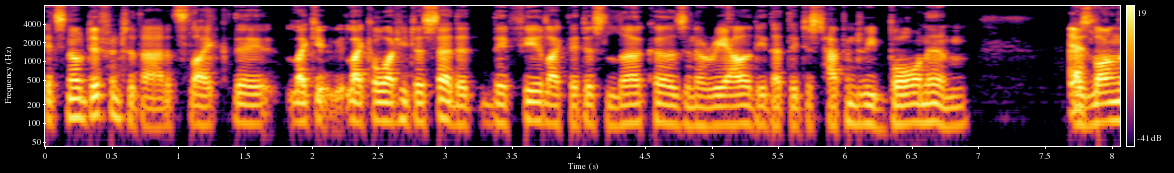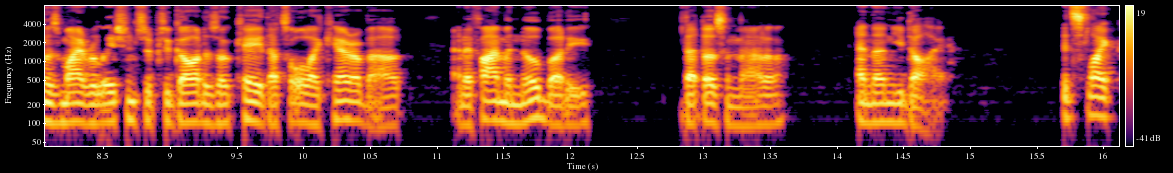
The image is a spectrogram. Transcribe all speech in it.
it's no different to that. It's like they like you- like what you just said. That they feel like they're just lurkers in a reality that they just happen to be born in, Yeah. As long as my relationship to God is okay, that's all I care about. And if I'm a nobody, that doesn't matter. And then you die. It's like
